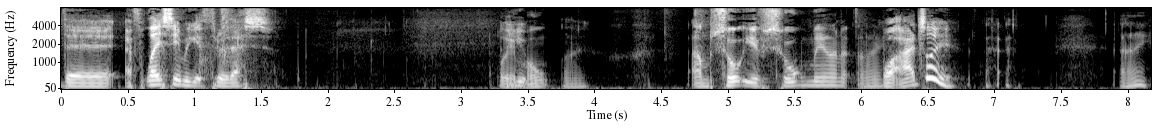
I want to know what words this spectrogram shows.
the if let's say we get through this. Liam You- Holt, aye. I'm so you've sold me on it. Aye. Well, actually, Aye.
